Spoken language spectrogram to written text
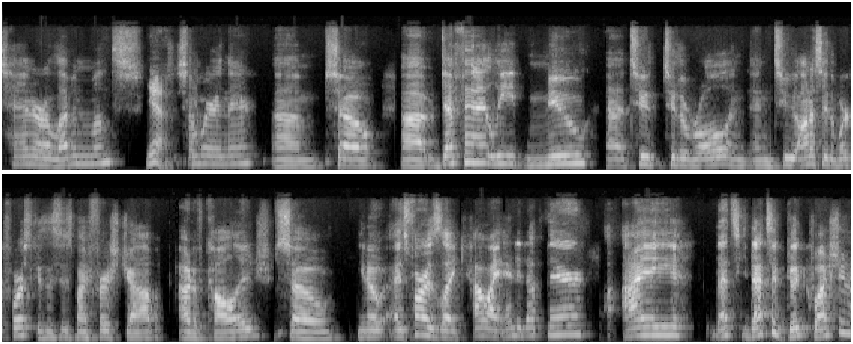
10 or 11 months. Yeah, somewhere in there. Um, so uh, definitely new uh, to to the role and and to honestly the workforce because this is my first job out of college. So you know, as far as like how I ended up there, I that's that's a good question.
